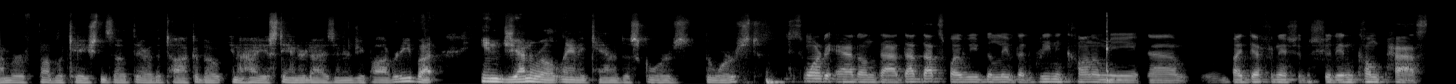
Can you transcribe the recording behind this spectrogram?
number of publications out there that talk about you know how you standardize energy poverty but in general atlantic canada scores the worst. Just wanted to add on that. That that's why we believe that green economy um, by definition should encompass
